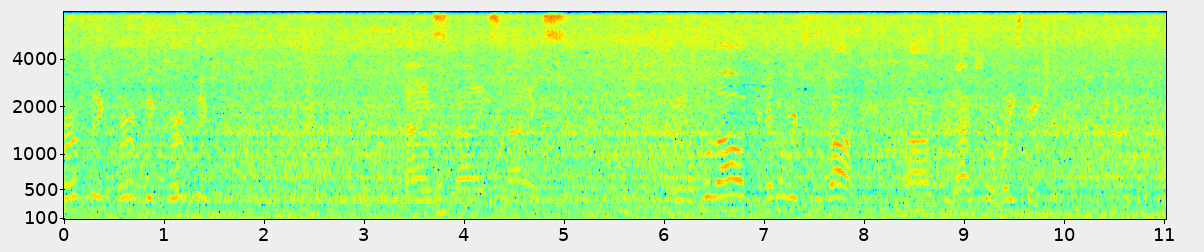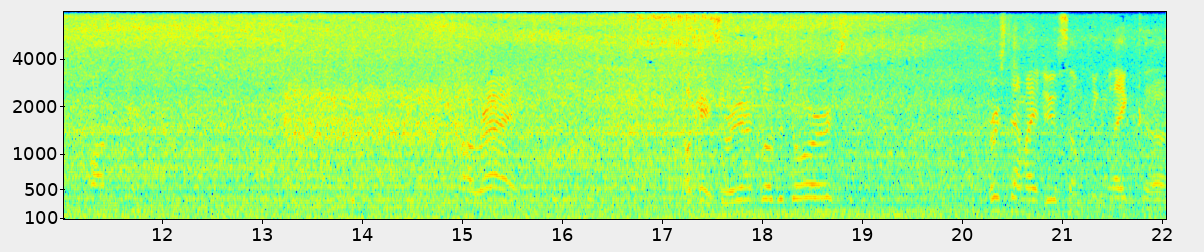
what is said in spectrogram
Perfect, perfect, perfect. Nice, nice, nice. We're gonna pull out and head over to the dock, uh, to the actual weigh station. Pause it here. All right. Okay, so we're gonna close the doors. First time I do something like uh,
